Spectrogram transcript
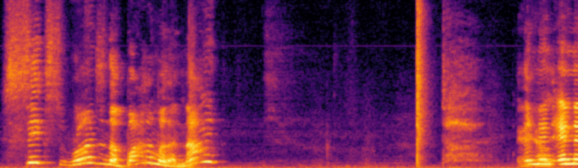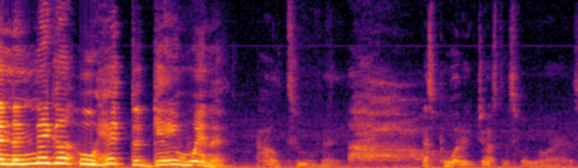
Six runs in the bottom of the ninth. And then and then the nigga who hit the game winner. Altuve. That's poetic justice for your ass.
